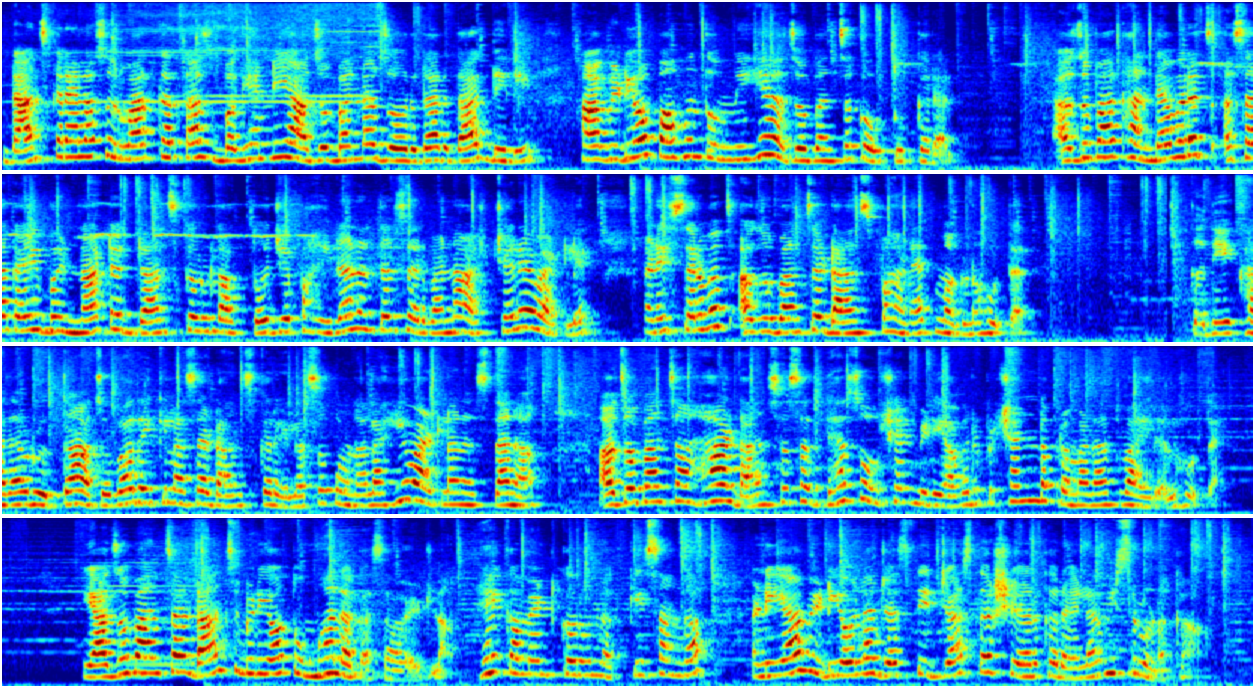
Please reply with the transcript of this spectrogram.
डान्स करायला सुरुवात करताच बघ्यांनी आजोबांना जोरदार दाद दिली. हा व्हिडिओ पाहून तुम्हीही आजोबांचं कौतुक कराल. आजोबा खांद्यावरच असा काही भन्नाट डान्स करू लागतो जे पाहिल्यानंतर सर्वांना आश्चर्य वाटले आणि सर्वच आजोबांचं डान्स पाहण्यात मग्न होतात. कधी एखादा वृद्ध आजोबा देखील असा डान्स करेल असं कोणालाही वाटलं नसताना आजोबांचा हा डान्स सध्या सोशल मीडियावर प्रचंड प्रमाणात व्हायरल होत आहे. याजोबांचा डान्स व्हिडिओ तुम्हाला कसा वाटला हे कमेंट करून नक्की सांगा आणि या व्हिडिओला जास्तीत जास्त शेअर करायला विसरू नका.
